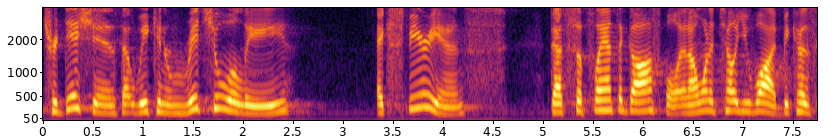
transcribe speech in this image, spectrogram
traditions that we can ritually experience that supplant the gospel. And I want to tell you why. Because,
